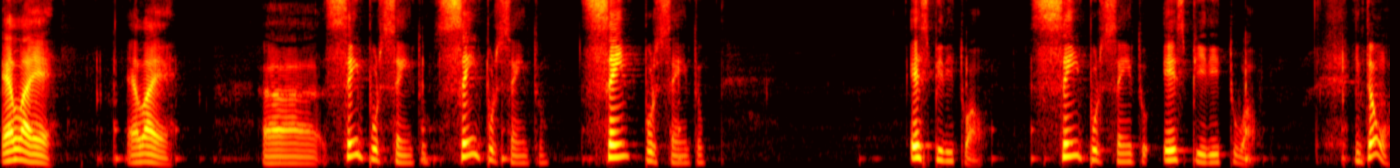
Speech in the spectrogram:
ela é, ela é uh, 100%, 100%, 100% espiritual. 100% espiritual. Então,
